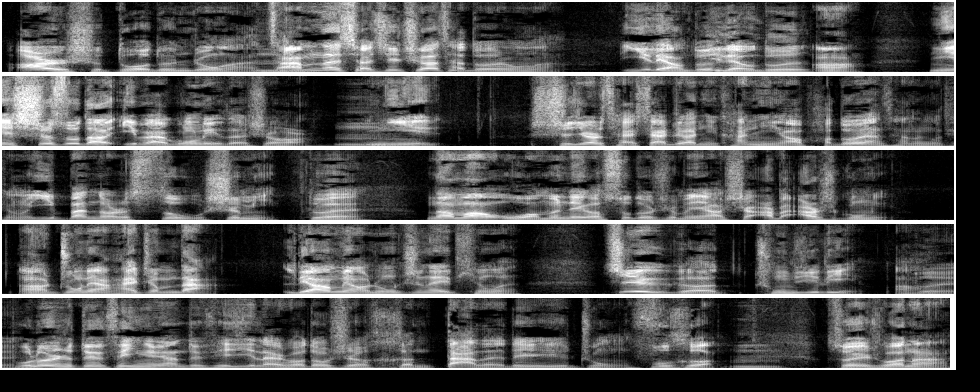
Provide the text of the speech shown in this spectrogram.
二十多吨重啊，嗯咱们的小汽车才多重啊，一两吨一两吨，啊！你时速到一百公里的时候，嗯你使劲踩刹车，你看你要跑多远才能够停住？一般都是四五十米。对，那么我们这个速度是每小时二百二十公里啊，重量还这么大，两秒钟之内停稳。这个冲击力啊，对不论是对飞行员、对飞机来说，都是很大的这一种负荷。嗯，所以说呢，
